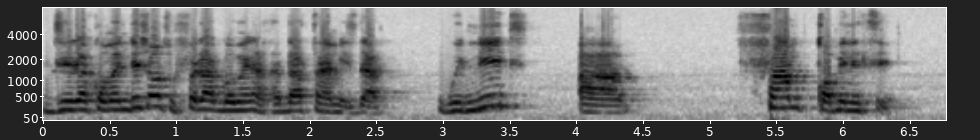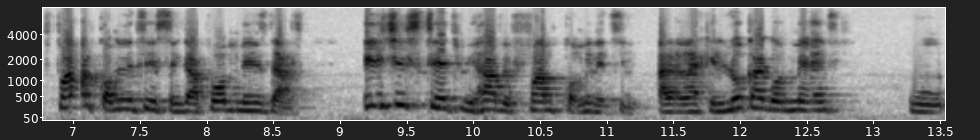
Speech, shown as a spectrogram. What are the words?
The recommendation to federal government at that time is that we need a farm community. Farm community in Singapore means that each state will have a farm community, and like a local government will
